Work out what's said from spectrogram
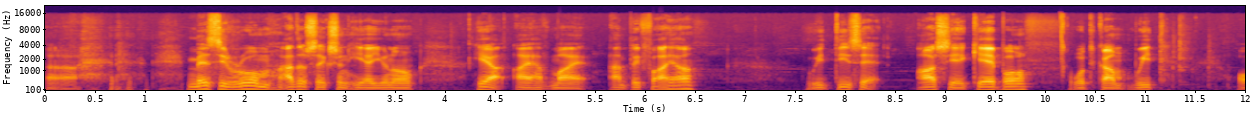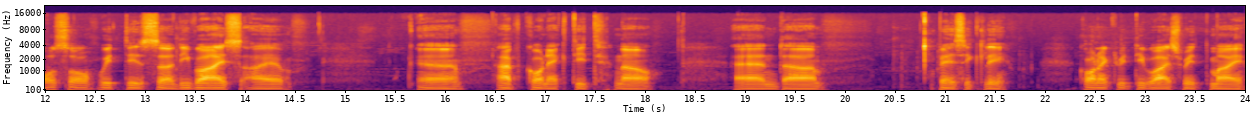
messy room other section here you know. Here I have my amplifier with this uh, RCA cable would come with also with this uh, device I uh, have connected now. And um, basically connect with device with my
